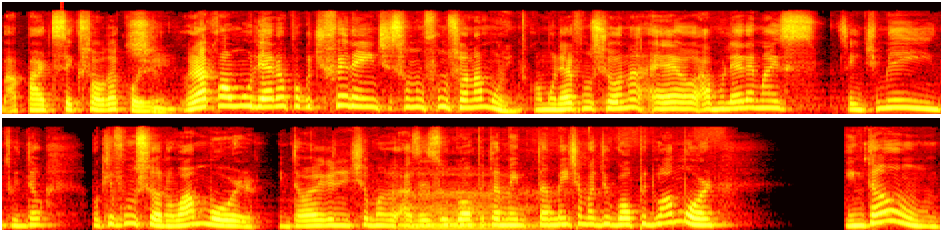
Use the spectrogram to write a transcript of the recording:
a parte sexual da coisa. Sim. Já com a mulher é um pouco diferente, isso não funciona muito. Com a mulher funciona, é, a mulher é mais sentimento, então o que funciona? O amor. Então é que a gente chama, às vezes o golpe também, também chama de golpe do amor. Então,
